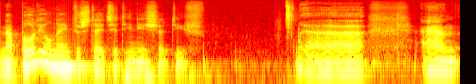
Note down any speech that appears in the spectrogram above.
Napoleon neemt er steeds het initiatief. en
